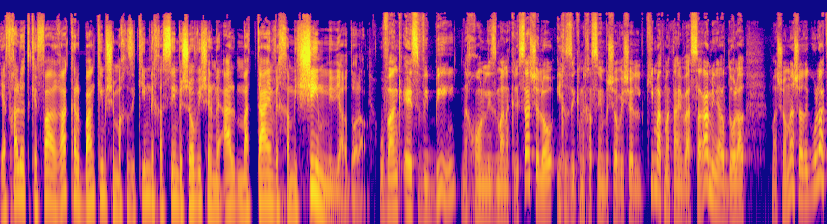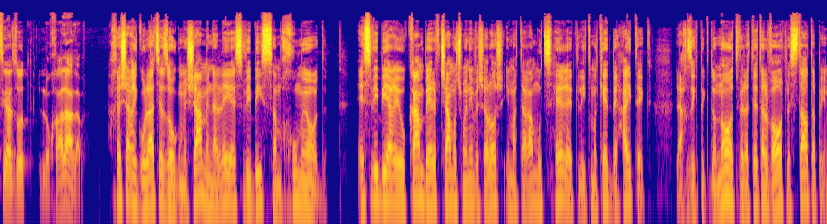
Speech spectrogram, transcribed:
היא הפכה להיות תקפה רק על בנקים שמחזיקים נכסים בשווי של מעל 250 מיליארד דולר. ובנק SVB, נכון לזמן הקריסה שלו, החזיק נכסים בשווי של כמעט 210 מיליארד דולר, מה שאומר שהרגולציה הזאת לא חלה עליו. אחרי שהרגולציה הזו הוגמשה, מנהלי SVB שמחו מאוד. SVB הרי הוקם ב-1983 עם מטרה מוצהרת להתמקד בהייטק, להחזיק פקדונות ולתת הלוואות לסטארט-אפים.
